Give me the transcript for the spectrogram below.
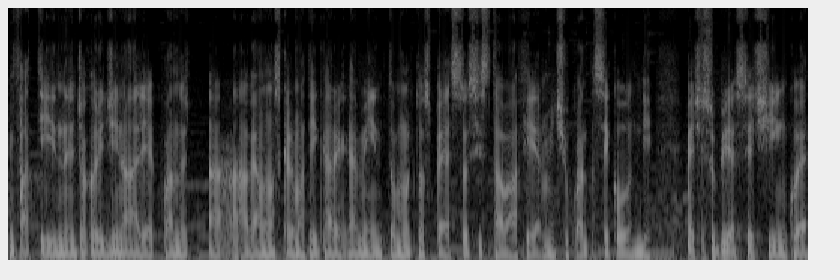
Infatti nel gioco originale quando eh, avevamo una schermata di caricamento molto spesso si stava fermi 50 secondi, invece su PS5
